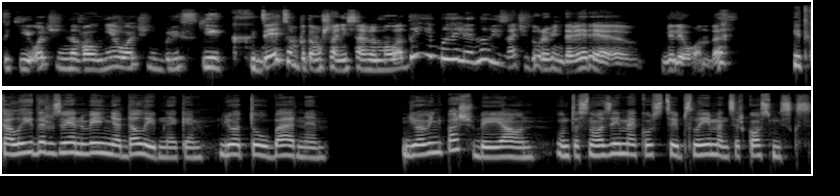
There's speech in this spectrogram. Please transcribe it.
такие очень на волне, очень близки к детям, потому что они сами молодые были, ну и значит уровень доверия миллион, да. It kā līderi uz vienu viļņu ar dalībniekiem, ļoti tuvu bērniem. Jo viņi paši bija jauni, un tas nozīmē, ka uzticības līmenis ir kosmisks.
